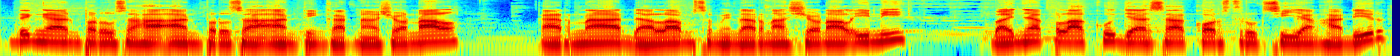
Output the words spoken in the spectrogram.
dengan perusahaan-perusahaan tingkat nasional karena dalam seminar nasional ini banyak pelaku jasa konstruksi yang hadir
